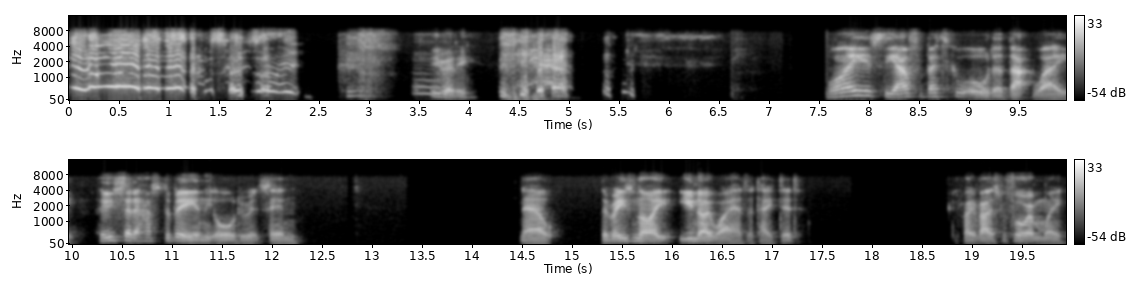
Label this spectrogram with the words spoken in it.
don't know why I did that. I'm so sorry. You ready? Yeah. Why is the alphabetical order that way? Who said it has to be in the order it's in? Now, the reason I, you know why I hesitated. Spoke about this before, haven't we?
